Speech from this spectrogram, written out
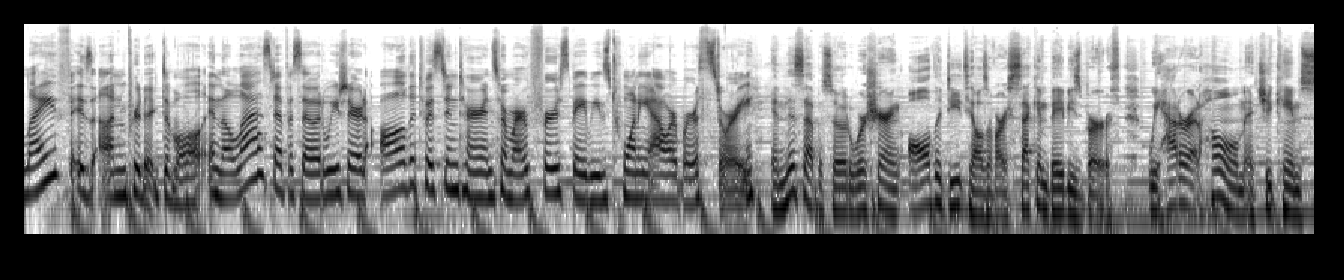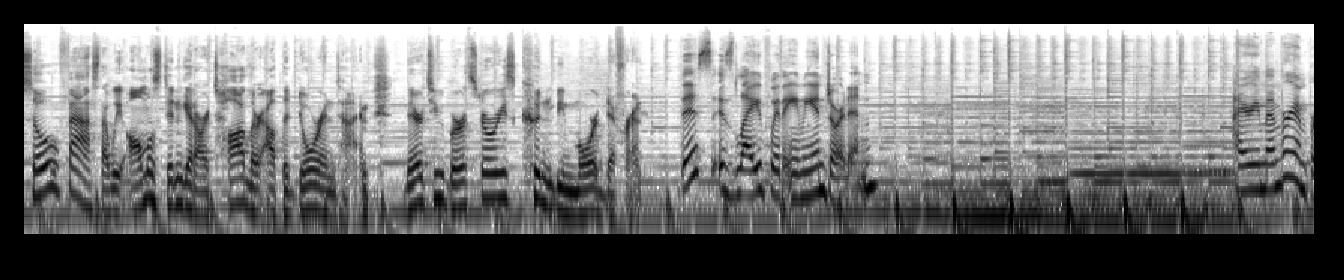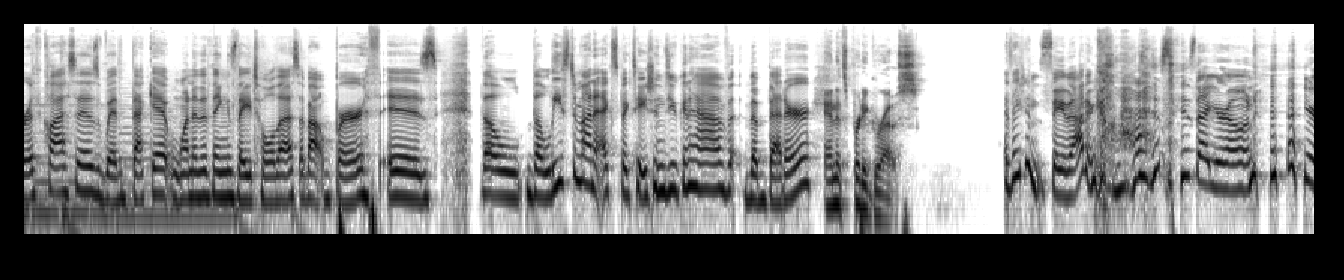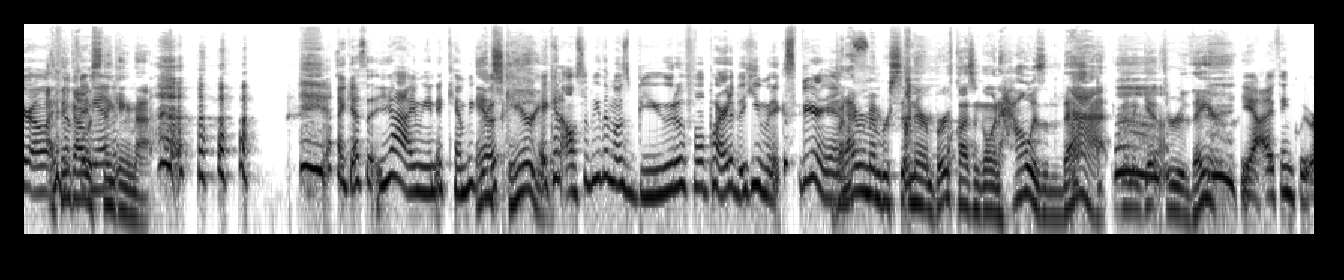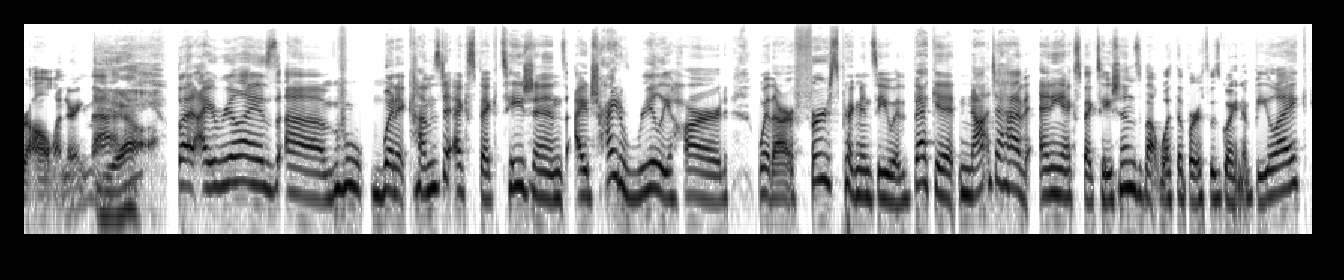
Life is unpredictable. In the last episode, we shared all the twists and turns from our first baby's 20 hour birth story. In this episode, we're sharing all the details of our second baby's birth. We had her at home, and she came so fast that we almost didn't get our toddler out the door in time. Their two birth stories couldn't be more different. This is Life with Amy and Jordan. I remember in birth classes with Beckett, one of the things they told us about birth is the the least amount of expectations you can have, the better. And it's pretty gross. They didn't say that in class. Is that your own your own? I think opinion? I was thinking that. I guess, it, yeah. I mean, it can be And gross. scary. It can also be the most beautiful part of the human experience. But I remember sitting there in birth class and going, how is that going to get through there? yeah, I think we were all wondering that. Yeah. But I realize um, when it comes to expectations, I tried really hard with our first pregnancy with Beckett not to have any expectations about what the birth was going to be like.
